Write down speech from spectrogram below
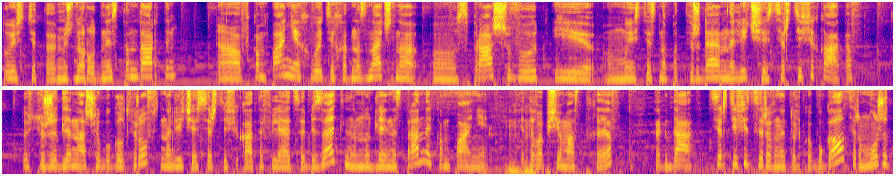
то есть это международные стандарты. А, в компаниях в этих однозначно э, спрашивают, и мы, естественно, подтверждаем наличие сертификатов. То есть уже для наших бухгалтеров наличие сертификатов является обязательным, но для иностранной компании mm-hmm. это вообще must-have. когда сертифицированный только бухгалтер может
